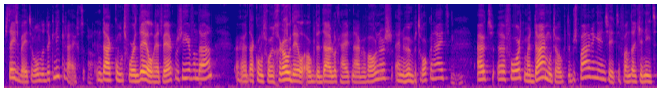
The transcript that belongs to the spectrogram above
steeds beter onder de knie krijgt. En daar komt voor een deel het werkplezier vandaan. Uh, daar komt voor een groot deel ook de duidelijkheid naar bewoners en hun betrokkenheid. Mm uit uh, voort. Maar daar moet ook de besparing in zitten. Van dat je niet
